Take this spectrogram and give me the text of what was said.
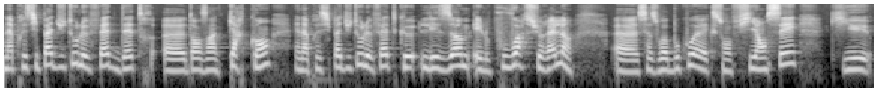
n'apprécie pas du tout le fait d'être euh, dans un carcan. Elle n'apprécie pas du tout le fait que les hommes aient le pouvoir sur elle. Euh, ça se voit beaucoup avec son fiancé, qui est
